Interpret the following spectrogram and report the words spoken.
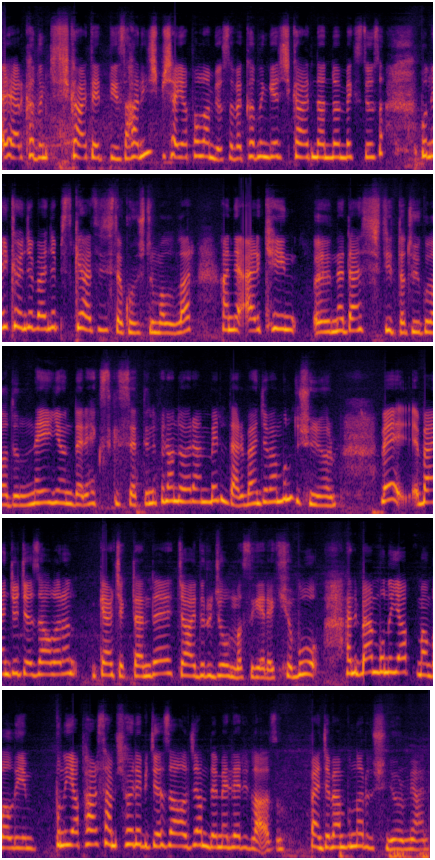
eğer kadın şikayet ettiyse hani hiçbir şey yapılamıyorsa ve kadın geri şikayetinden dönmek istiyorsa bunu ilk önce bence psikiyatristle konuşturmalılar. Hani erkeğin e, neden şiddet uyguladığını, neyi yönden eksik hissettiğini falan öğrenmeliler. Bence ben bunu düşünüyorum. Ve bence cezaların gerçekten de caydırıcı olması gerekiyor. Bu hani ben bunu yapmamalıyım. Bunu yaparsam şöyle bir ceza alacağım demeleri lazım. Bence ben bunları düşünüyorum yani.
